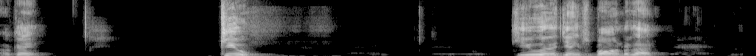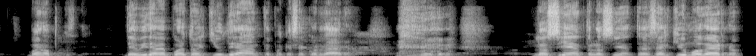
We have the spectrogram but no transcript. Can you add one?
Ok. Q. Q de James Bond, ¿verdad? Bueno, Debí de haber puesto el Q de antes para que se acordaran. lo siento, lo siento. Es el Q moderno.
